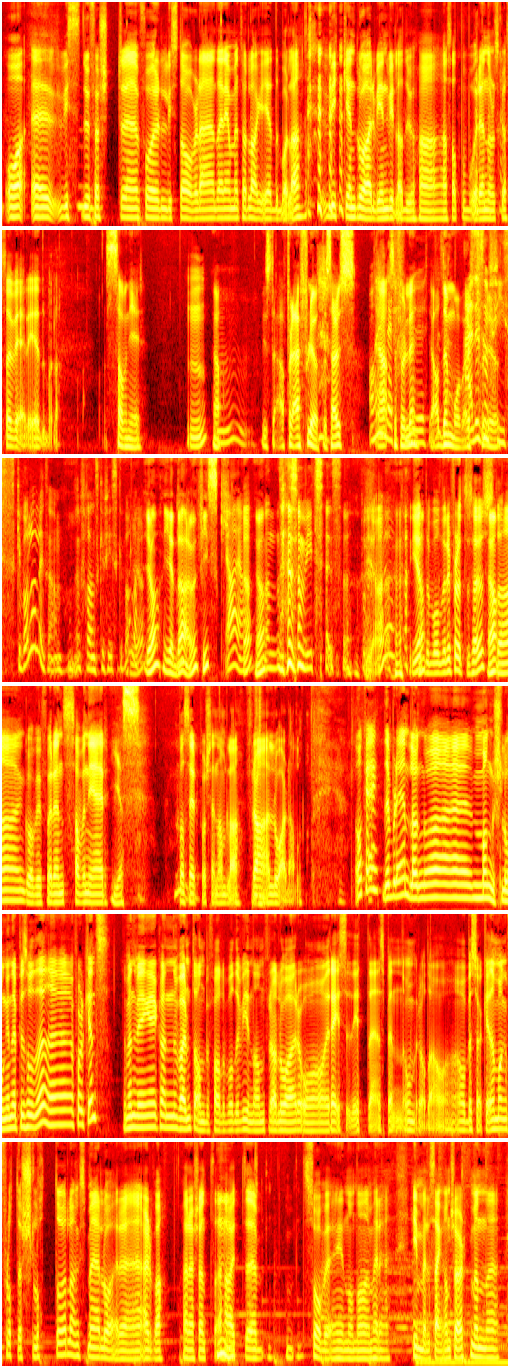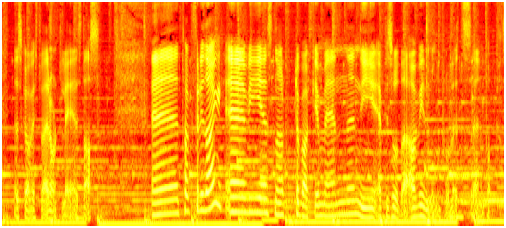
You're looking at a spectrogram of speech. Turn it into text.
Og eh, hvis du først eh, får lysta over deg der hjemme til å lage gjeddeboller, hvilken Loire-vin ville du ha satt på bordet når du skal servere gjeddeboller? Savnier. Mm. Ja. Hvis det er, for det er fløtesaus, Oi, Ja, selvfølgelig. Ja, det må være Er det sånn fløte. fiskeboller, liksom? Franske fiskeboller? Ja. Ja, er jo en fisk. Ja, ja. Ja. det Men som hvitsaus. Ja, ja. Gjeddeboller i fløtesaus. Ja. Da går vi for en savnier Yes. Basert på Chenin Blanc fra Loardalen. OK, det ble en lang og eh, mangslungen episode, eh, folkens. Men vi kan varmt anbefale både vinene fra Loire og reise dit. Det er spennende områder å, å besøke. Det er mange flotte slott også langs med Loire-elva, har jeg skjønt. Jeg har ikke eh, sovet i noen av de her himmelsengene sjøl, men det skal visst være ordentlig stas. Eh, takk for i dag. Eh, vi er snart tilbake med en ny episode av Vinmonopolets podkast.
